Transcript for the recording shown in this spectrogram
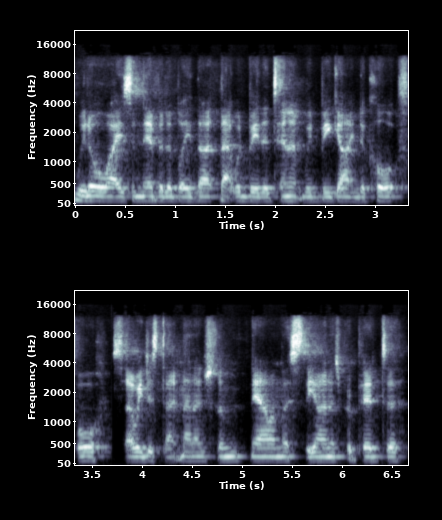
we'd always inevitably that that would be the tenant we'd be going to court for. So we just don't manage them now unless the owner's prepared to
